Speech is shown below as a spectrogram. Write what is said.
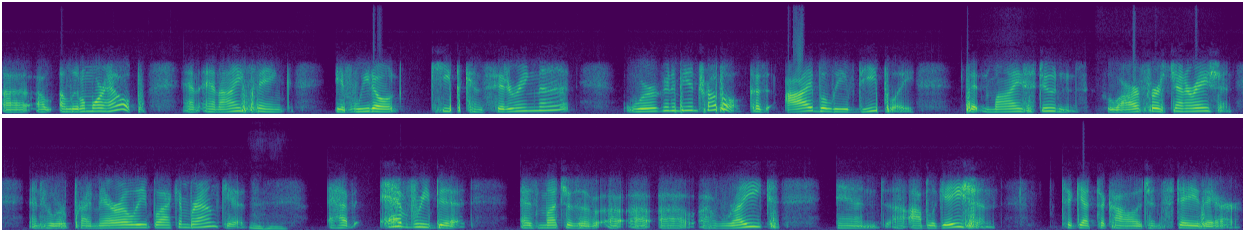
a, a little more help. And and I think if we don't keep considering that, we're going to be in trouble because I believe deeply that my students who are first generation and who are primarily black and brown kids mm-hmm have every bit as much as a, a, a, a right and uh, obligation to get to college and stay there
